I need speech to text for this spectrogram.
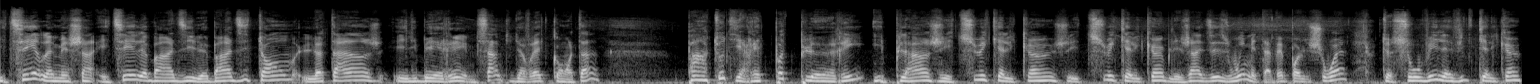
Il tire le méchant, il tire le bandit. Le bandit tombe, l'otage est libéré. Il me semble qu'il devrait être content. Pantoute, il arrête pas de pleurer, il pleure, j'ai tué quelqu'un, j'ai tué quelqu'un. Les gens disent, oui, mais t'avais pas le choix, de sauver la vie de quelqu'un.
